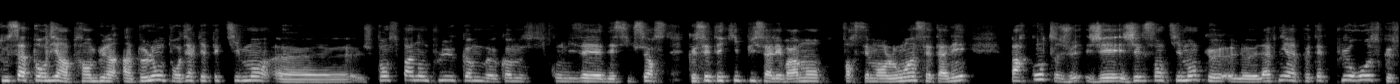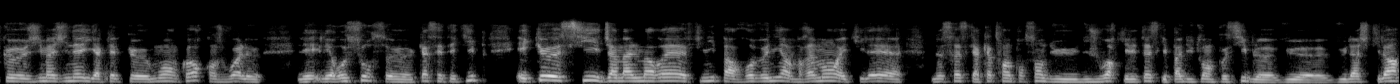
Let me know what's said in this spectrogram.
tout ça pour dire un préambule un, peu long, pour dire qu'effectivement, euh, je ne pense pas non plus, comme, comme ce qu'on disait des Sixers, que cette équipe puisse aller vraiment forcément loin cette année. Par contre, j'ai le sentiment que l'avenir est peut-être plus rose que ce que j'imaginais il y a quelques mois encore, quand je vois le, les, ressources euh, qu'a cette équipe, et que si Jamal Murray finit par revenir vraiment et qu'il est ne serait-ce qu'à 80% du, joueur qu'il était, ce qui n'est pas du tout impossible vu, euh, vu l'âge qu'il a,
